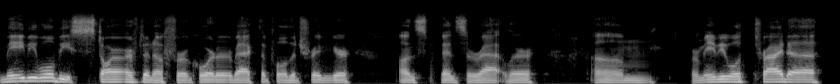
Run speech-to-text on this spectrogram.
Maybe we'll be starved enough for a quarterback to pull the trigger on spencer rattler. Um or maybe we'll try to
